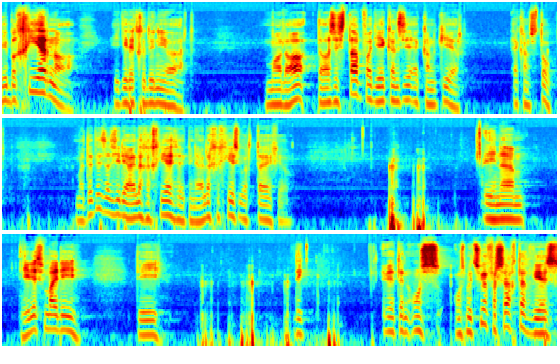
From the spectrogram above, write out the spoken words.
jy begeer na, het jy dit gedoen in jou hart. Maar daar daar's 'n stap wat jy kan sê ek kan keer. Ek kan stop. Maar dit is as jy die Heilige Gees het en die Heilige Gees oortuig jou. En ehm um, hier is vir my die die die jy weet en ons ons moet so versigtig wees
